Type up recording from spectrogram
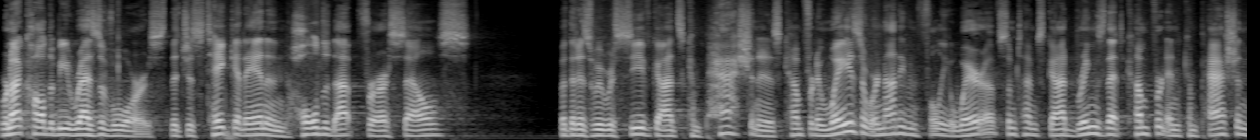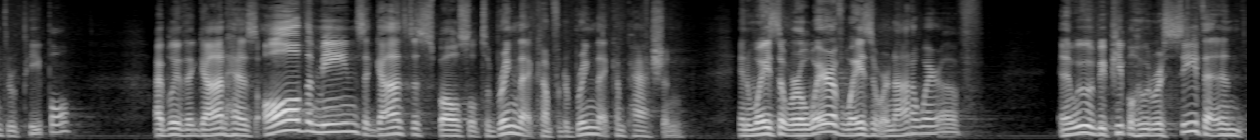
We're not called to be reservoirs that just take it in and hold it up for ourselves but that as we receive God's compassion and His comfort in ways that we're not even fully aware of, sometimes God brings that comfort and compassion through people. I believe that God has all the means at God's disposal to bring that comfort, to bring that compassion in ways that we're aware of, ways that we're not aware of. And that we would be people who would receive that and,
